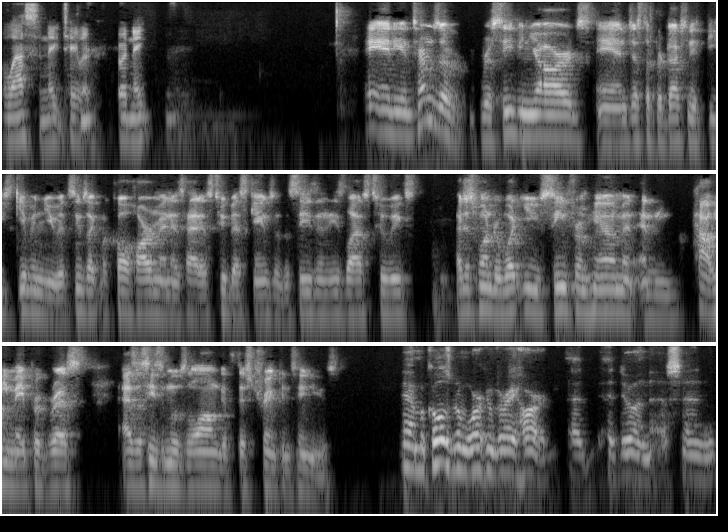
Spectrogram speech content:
The last, Nate Taylor. Go ahead, Nate. Hey, Andy, in terms of receiving yards and just the production he's given you, it seems like Mecole Hardman has had his two best games of the season these last two weeks. I just wonder what you've seen from him and, and how he may progress as the season moves along if this trend continues. Yeah, Mecole's been working very hard at, at doing this. And,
